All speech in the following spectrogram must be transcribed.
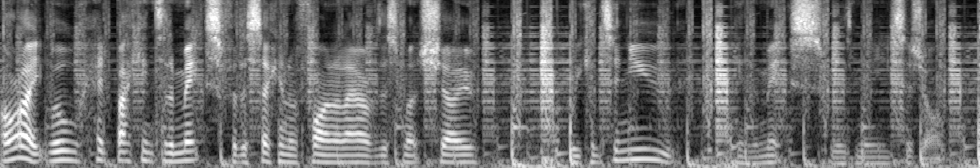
Alright, we'll head back into the mix for the second and final hour of this month's show. We continue in the mix with me, Sejon.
